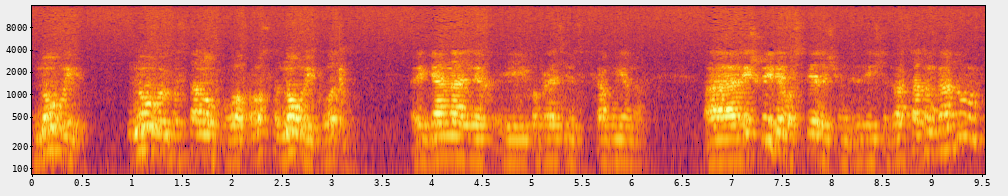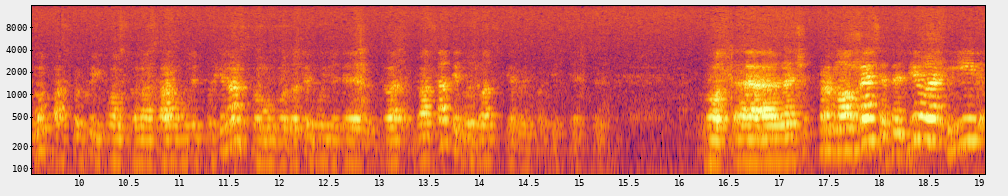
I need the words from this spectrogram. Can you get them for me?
новый, новую постановку вопроса, новый год региональных и побратимских обменов. А, решили вот в следующем 2020 году, ну, поскольку японцы у нас работают по финансовому году, это будет 2020 год, 2021 год, естественно. Вот, э, значит, продолжать это дело, и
